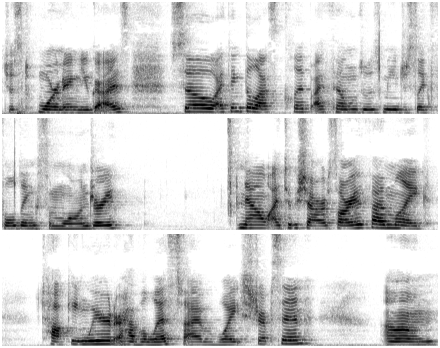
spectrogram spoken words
just warning you guys. So I think the last clip I filmed was me just like folding some laundry. Now I took a shower. Sorry if I'm like talking weird or have a list. I have white strips in. Um,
